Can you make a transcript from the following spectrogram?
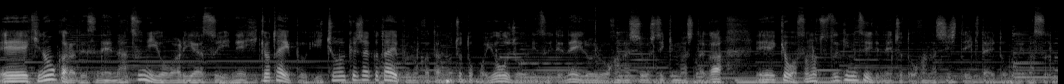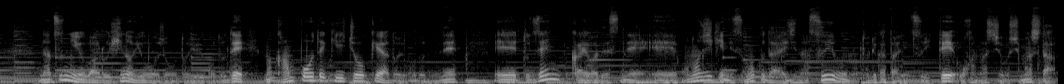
えー昨日からですね夏に弱りやすいね非虚タイプ胃腸虚弱タイプの方のちょっとこう養生についてねいろいろお話をしてきましたが、えー今日はその続きについてねちょっとお話ししていきたいと思います。夏に弱る火の養生ということで、まあ、漢方的胃腸ケアということでね、えー、と前回はですね、えーこの時期にすごく大事な水分の取り方についてお話をしました。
